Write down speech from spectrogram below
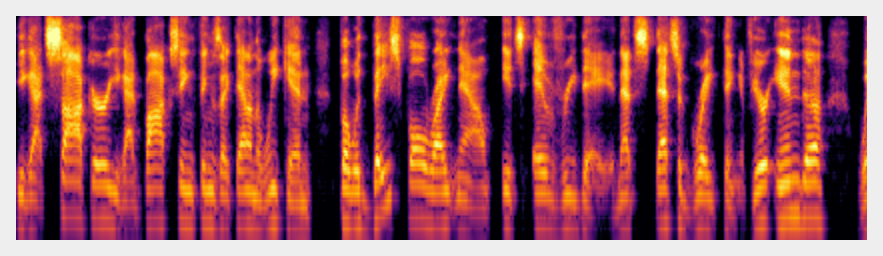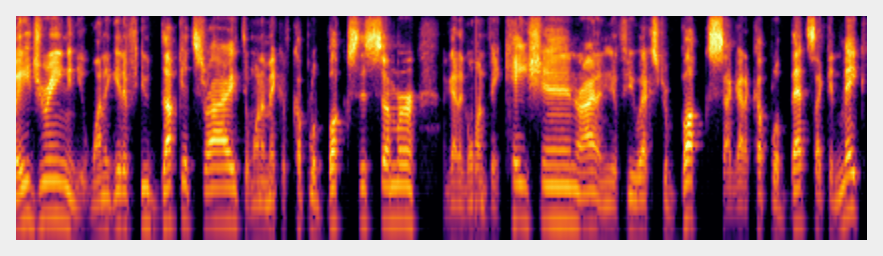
you got soccer, you got boxing, things like that on the weekend. But with baseball right now, it's every day. And that's that's a great thing. If you're into wagering and you want to get a few ducats, right? I want to make a couple of bucks this summer. I got to go on vacation, right? I need a few extra bucks. I got a couple of bets I can make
